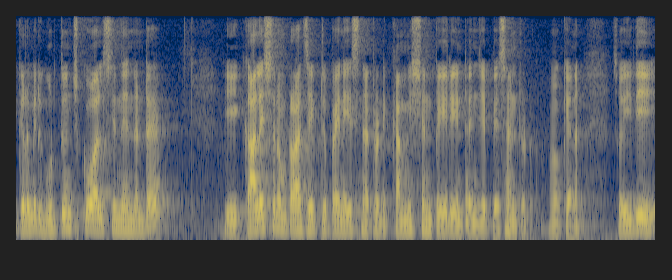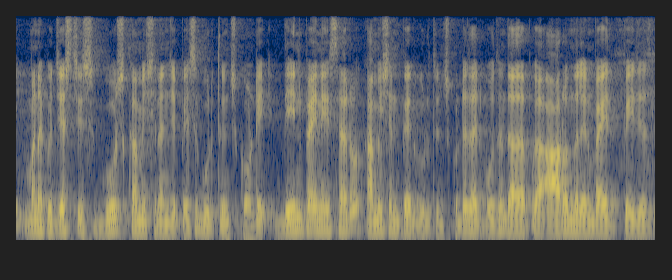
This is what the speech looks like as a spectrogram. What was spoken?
ఇక్కడ మీరు గుర్తుంచుకోవాల్సింది ఏంటంటే ఈ కాళేశ్వరం ప్రాజెక్టు పైన వేసినటువంటి కమిషన్ పేరు ఏంటని చెప్పేసి అంటాడు. ఓకేనా? సో ఇది మనకు జస్టిస్ ఘోష్ కమిషన్ అని చెప్పేసి గుర్తుంచుకోండి. దేనిపైన వేశారో కమిషన్ పేరు గుర్తుంచుకుంటే సరిపోతుంది. దాదాపుగా ఆరు వందల ఎనభై ఐదు పేజెస్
